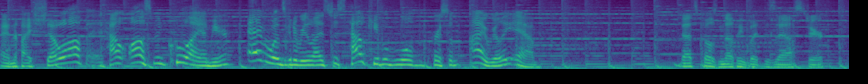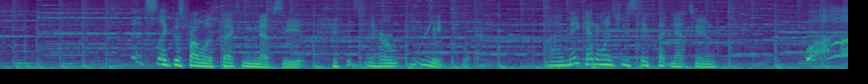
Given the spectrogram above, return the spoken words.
And if I show off how awesome and cool I am here, everyone's gonna realize just how capable of a person I really am. That spells nothing but disaster. It's like this problem with affecting Nepsy is her weak. I may kinda want you to stay put, Neptune. What?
